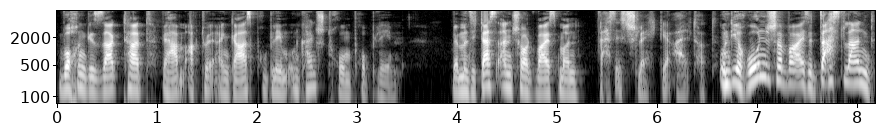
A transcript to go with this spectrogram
Wochen gesagt hat, wir haben aktuell ein Gasproblem und kein Stromproblem. Wenn man sich das anschaut, weiß man, das ist schlecht gealtert. Und ironischerweise das Land,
